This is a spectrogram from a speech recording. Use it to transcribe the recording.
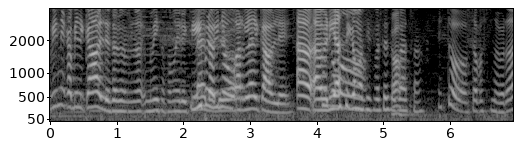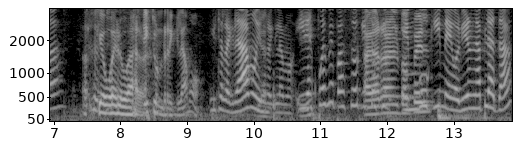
vine a cambiar el cable. O sea, no- no- me dijo, somos DirecTV, Claro, pero vino a arreglar el cable. Ah, abría así como- si fuese su Ah. casa. Esto está pasando, ¿verdad? Ah, Qué buen lugar. ¿Hiciste un reclamo? Hice el reclamo y reclamo. Y, ¿Y? después me pasó que en. Booking me devolvieron la plata.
